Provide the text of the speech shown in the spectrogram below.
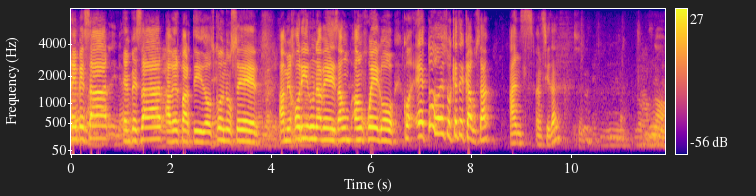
Empezar, empezar a ver partidos, conocer, a mejor ir una vez a un, a un juego. Eh, todo eso, ¿qué te causa? Ans- ansiedad. No.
